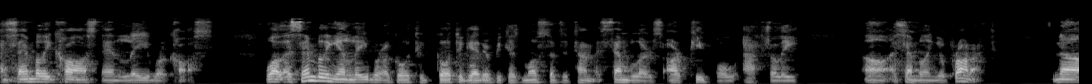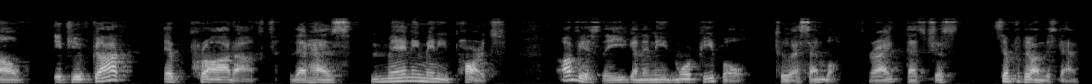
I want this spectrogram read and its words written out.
assembly cost and labor cost. Well, assembly and labor go to go together because most of the time assemblers are people actually uh, assembling your product. Now, if you've got a product that has many, many parts, obviously you're going to need more people to assemble, right? That's just simple to understand.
